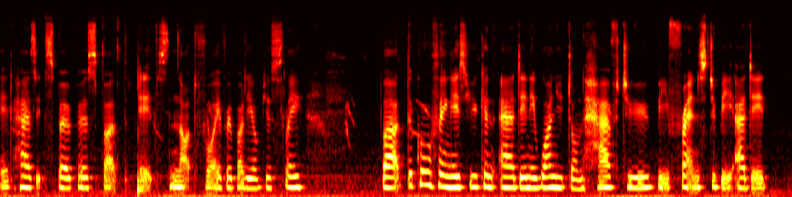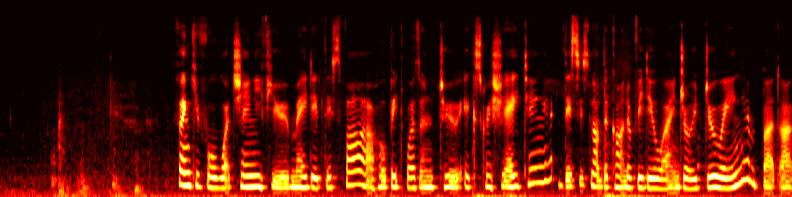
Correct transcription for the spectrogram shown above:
It has its purpose, but it's not for everybody, obviously. But the cool thing is you can add anyone. You don't have to be friends to be added. Thank you for watching. If you made it this far, I hope it wasn't too excruciating. This is not the kind of video I enjoy doing, but I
